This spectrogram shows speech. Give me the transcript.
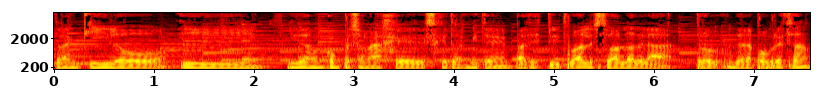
tranquilo y, y, con personajes que transmiten paz espiritual. Esto habla de la, de la pobreza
